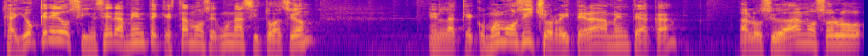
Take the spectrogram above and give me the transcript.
O sea, yo creo sinceramente que estamos en una situación en la que, como hemos dicho reiteradamente acá, a los ciudadanos solo,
